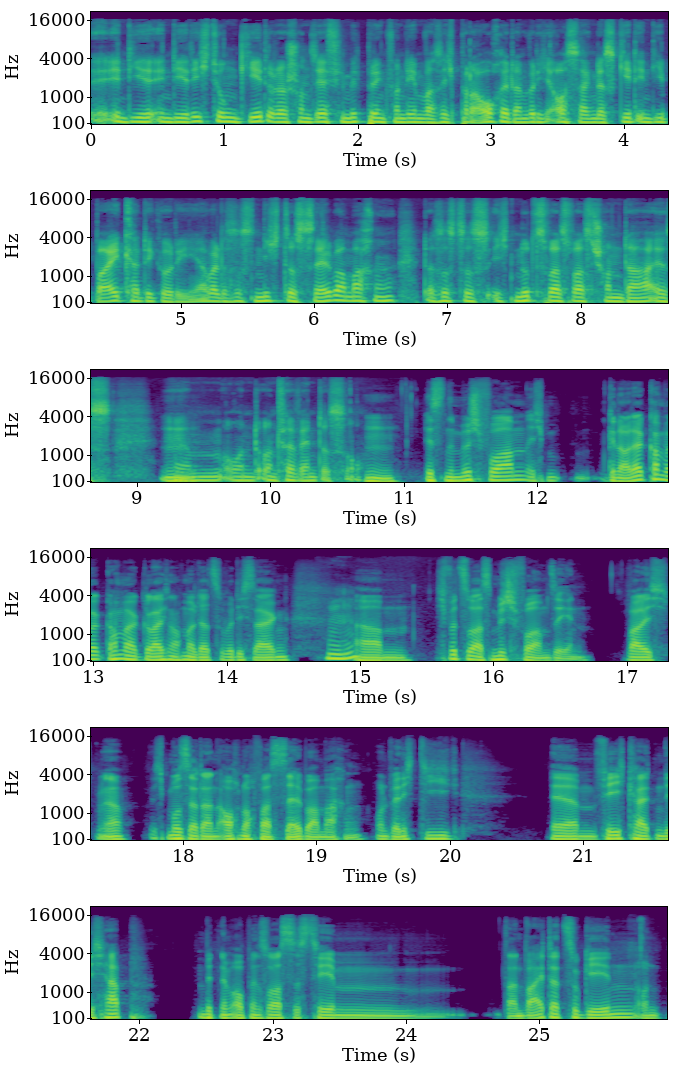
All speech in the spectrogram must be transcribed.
in, die, in die Richtung geht oder schon sehr viel mitbringt von dem, was ich brauche, dann würde ich auch sagen, das geht in die Buy-Kategorie, ja, weil das ist nicht das selber machen, das ist das, ich nutze was, was schon da ist mhm. ähm, und, und verwende es so. Mhm. Ist eine Mischform, ich, genau, da kommen wir, kommen wir gleich nochmal dazu, würde ich sagen. Mhm. Ähm, ich würde so als Mischform sehen, weil ich, ja, ich muss ja dann auch noch was selber machen. Und wenn ich die ähm, Fähigkeiten nicht habe, mit einem Open Source System dann weiterzugehen und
